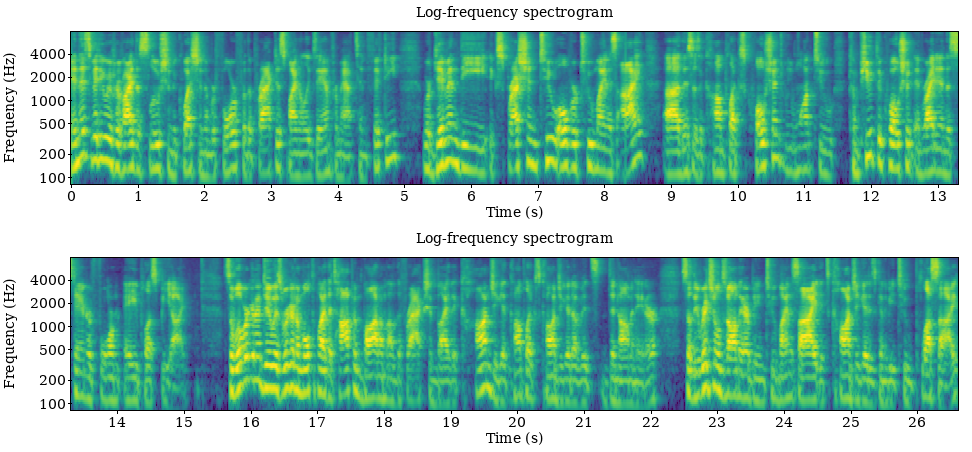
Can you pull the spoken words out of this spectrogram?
In this video, we provide the solution to question number four for the practice final exam for Math 1050. We're given the expression 2 over 2 minus i. Uh, this is a complex quotient. We want to compute the quotient and write it in the standard form a plus bi. So what we're going to do is we're going to multiply the top and bottom of the fraction by the conjugate, complex conjugate of its denominator. So the original denominator being 2 minus i, its conjugate is going to be 2 plus i.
